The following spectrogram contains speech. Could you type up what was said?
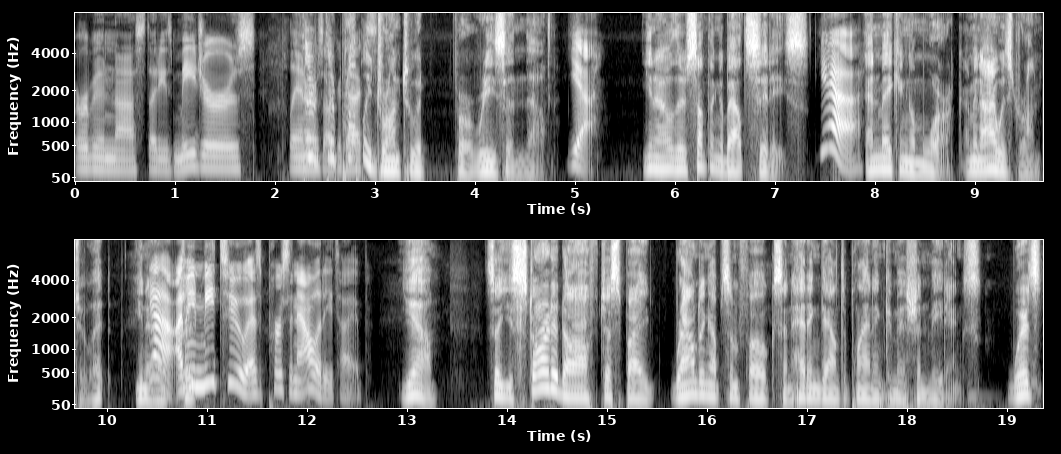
urban uh, studies majors, They're, planners, they're architects. probably drawn to it for a reason, though. yeah. You know, there's something about cities Yeah. and making them work. I mean, I was drawn to it. You know, yeah, I to- mean me too as personality type. yeah. So you started off just by rounding up some folks and heading down to planning commission meetings. Where's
